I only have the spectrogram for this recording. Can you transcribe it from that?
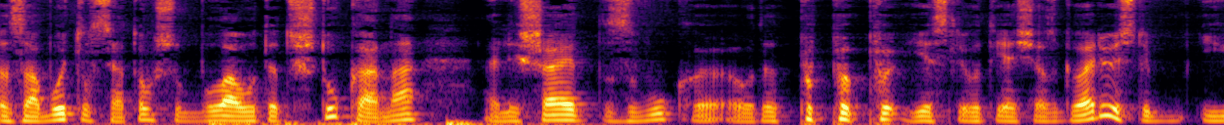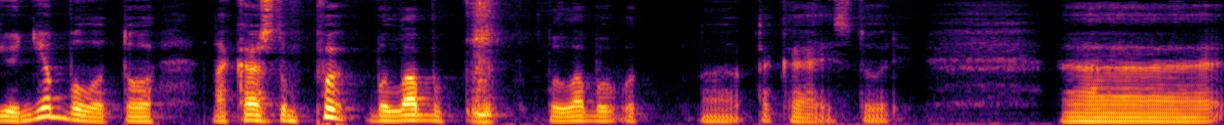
заботился о том, чтобы была вот эта штука, она лишает звук, э, вот этот п, если вот я сейчас говорю, если ее не было, то на каждом п была бы, была бы вот э, такая история. Э,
